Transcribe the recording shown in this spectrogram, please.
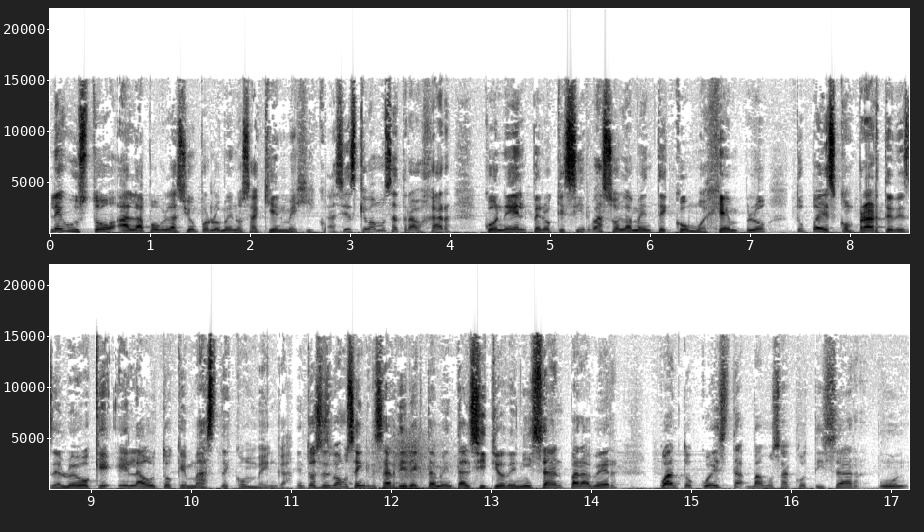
le gustó a la población, por lo menos aquí en México. Así es que vamos a trabajar con él, pero que sirva solamente como ejemplo. Tú puedes comprarte desde luego que el auto que más te convenga. Entonces vamos a ingresar directamente al sitio de Nissan para ver cuánto cuesta. Vamos a cotizar un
